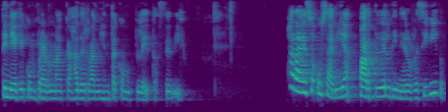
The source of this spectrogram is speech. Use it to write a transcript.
Tenía que comprar una caja de herramienta completa, se dijo. Para eso usaría parte del dinero recibido.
